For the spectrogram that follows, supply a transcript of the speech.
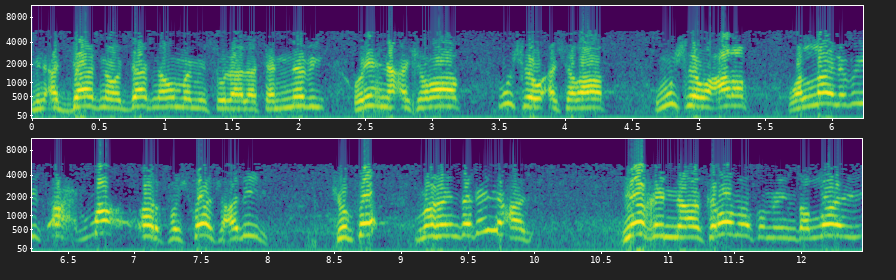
من أجدادنا وأجدادنا هم من سلالة النبي ونحن أشراف مش لو أشراف ومش لو عرب. والله لو بقيت احمر فشفاش عديل. شفت ما عندك أي حاجة. يا أخي إن أكرمكم عند الله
